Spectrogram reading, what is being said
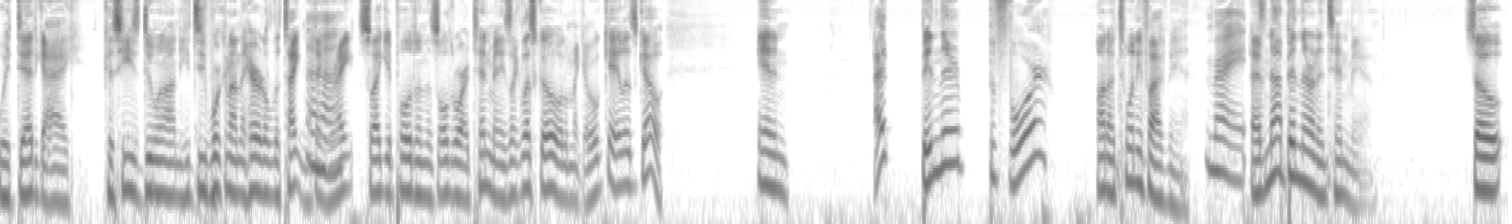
with Dead Guy because he's doing on he's working on the Herald of the Titan thing, Uh-huh. right? So I get pulled in this Ulduar Ten Man. He's like, "Let's go." I'm like, "Okay, let's go." And I've been there before on a 25 man. Right. I've not been there on a 10 man. So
